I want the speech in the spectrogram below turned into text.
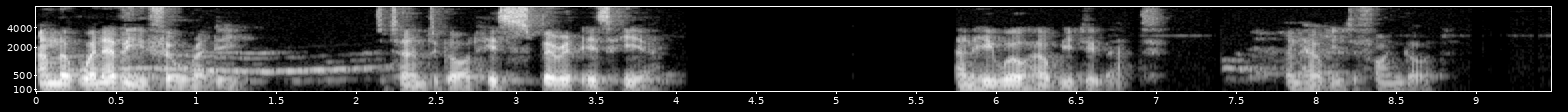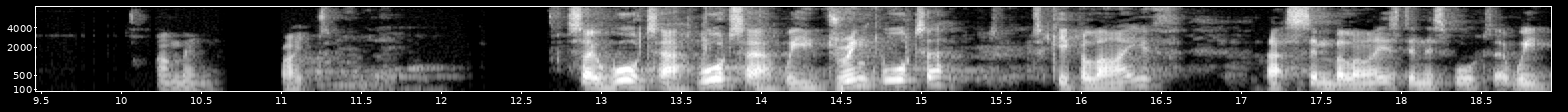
And that whenever you feel ready to turn to God, his spirit is here. And he will help you do that and help you to find God. Amen. Right. So, water, water. We drink water to keep alive. That's symbolized in this water. We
